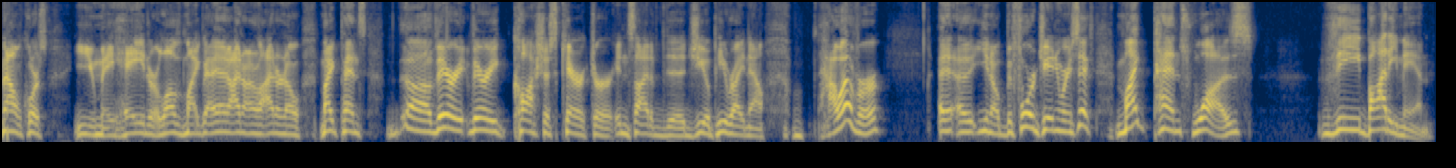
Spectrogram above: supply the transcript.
Now, of course, you may hate or love Mike. I don't know. I don't know. Mike Pence, uh, very, very cautious character inside of the GOP right now. However, uh, uh, you know, before January 6th, Mike Pence was the body man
